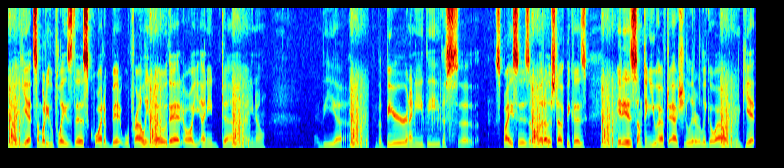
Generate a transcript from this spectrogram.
Uh, yet somebody who plays this quite a bit will probably know that, oh, I need, uh, you know, the uh, the beer and I need the the uh, spices and all that other stuff because it is something you have to actually literally go out and get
